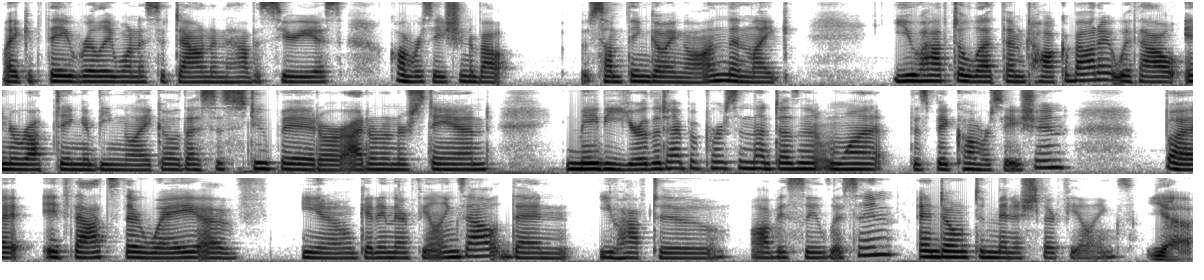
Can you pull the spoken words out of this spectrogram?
Like if they really want to sit down and have a serious conversation about something going on, then like you have to let them talk about it without interrupting and being like, "Oh, this is stupid" or "I don't understand." Maybe you're the type of person that doesn't want this big conversation, but if that's their way of, you know, getting their feelings out, then you have to obviously listen and don't diminish their feelings. Yeah.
